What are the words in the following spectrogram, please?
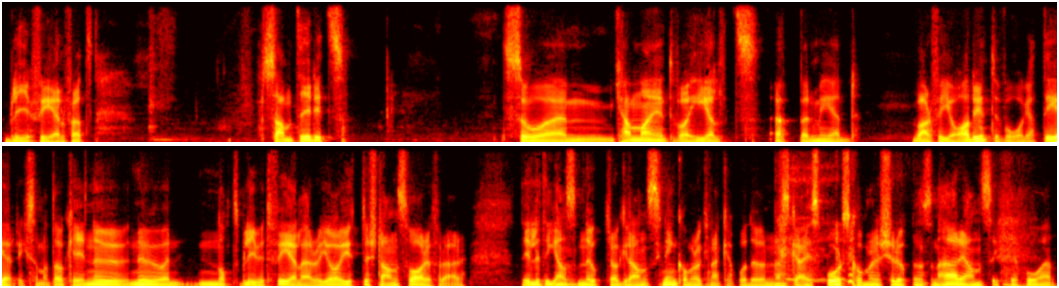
blir fel. För att samtidigt så um, kan man ju inte vara helt öppen med varför jag hade ju inte vågat det. Liksom. Att okej, okay, nu, nu har något blivit fel här och jag är ytterst ansvarig för det här. Det är lite grann mm. som när Uppdrag granskning kommer att knacka på dörren när Sky Sports kommer att köra upp en sån här i ansiktet på en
